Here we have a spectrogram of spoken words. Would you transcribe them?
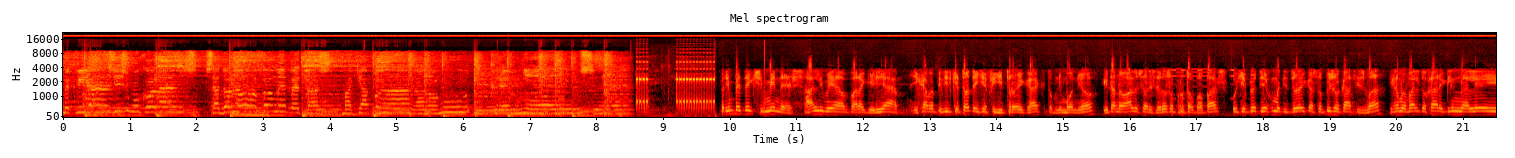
Με εκβιάζεις μου κολλάς Σαν τον όθο με πετάς Μα κι απάνω μου κρεμιέσαι Πριν 5-6 μήνες, άλλη μια παραγγελιά είχαμε, επειδή και τότε είχε φύγει η Τρόικα και το μνημόνιο. Ήταν ο άλλος αριστερός, ο πρωτόπαπας, που είχε πει ότι έχουμε την Τρόικα στο πίσω κάθισμα. Είχαμε βάλει το Χάρη Κλίν να λέει:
